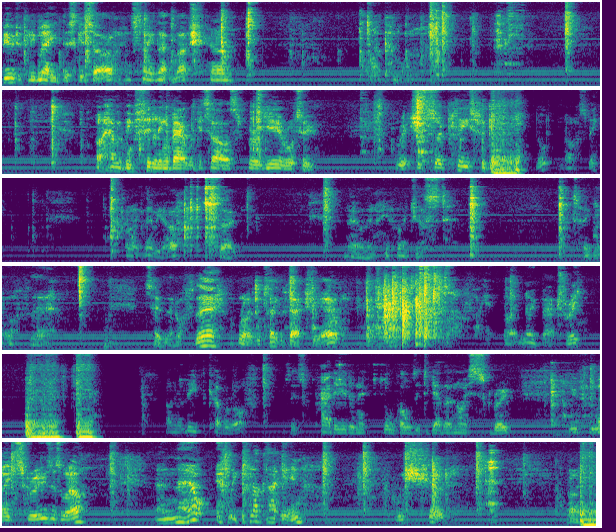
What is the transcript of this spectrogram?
Beautifully made this guitar, I can say that much. Um, oh, come on. I haven't been fiddling about with guitars for a year or two. Richard, so please forgive me. Oh, nasty. Right, there we are. So, now then, if I just take that off there, take that off there. Right, we'll take the battery out. Oh, right, no battery. I'm going to leave the cover off because it's padded and it all holds it together, nice screw beautifully made screws as well and now if we plug that in we should right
